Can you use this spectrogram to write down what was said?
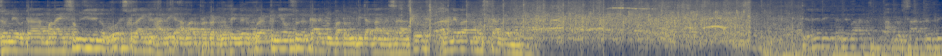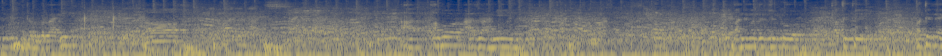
जुन एउटा मलाई सम्झिदिनु भयो यसको लागि हार्दिक आभार प्रकट गर्दै मेरो कुरा टुङ्ग्याउँछु र कार्यक्रमबाट म बिदा माग्न चाहन्छु। धन्यवाद नमस्कार धन्यवाद। धेरै धेरै धन्यवाद आफ्नो साथ लागि। अब आज हामी मान्यमन्त्रीज्यूको अतिथि अति नै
